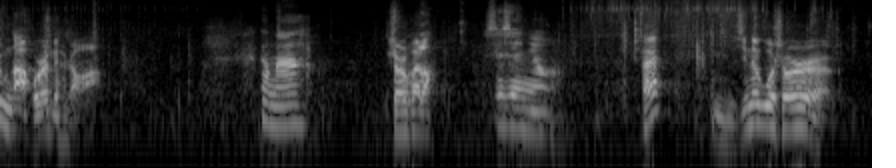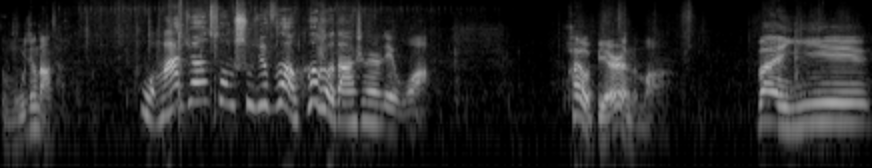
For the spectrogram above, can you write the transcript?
这么大活人没看着啊？干嘛？生日快乐！谢谢你啊！哎，你今天过生日，怎么无精打采的？我妈居然送数学辅导课给我当生日礼物，还有别人的吗？万一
